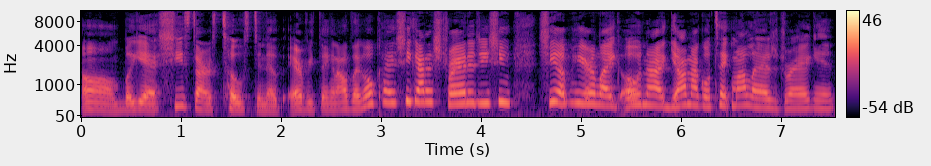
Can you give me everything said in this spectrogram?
Um, but yeah, she starts toasting up everything, and I was like, okay, she got a strategy. She she up here like, oh, not y'all not gonna take my last dragon.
